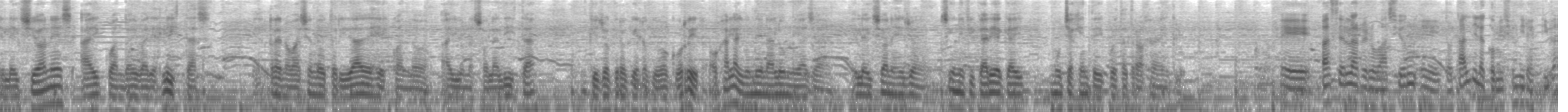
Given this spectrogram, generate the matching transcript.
elecciones hay cuando hay varias listas, eh, renovación de autoridades es cuando hay una sola lista, que yo creo que es lo que va a ocurrir. Ojalá algún día en Alumni haya elecciones, ello significaría que hay mucha gente dispuesta a trabajar en el club. Eh, ¿Va a ser la renovación total de la comisión directiva?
